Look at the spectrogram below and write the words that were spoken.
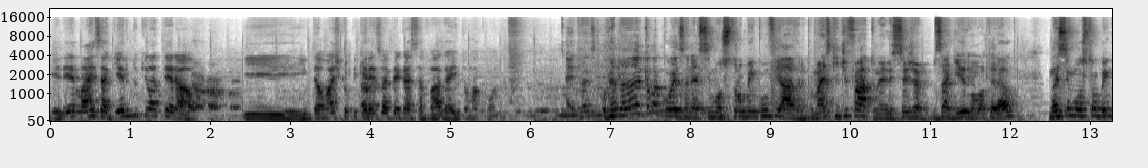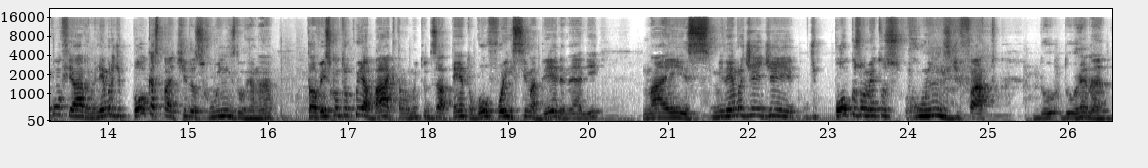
Ele é mais zagueiro do que lateral. E então acho que o Piqueires vai pegar essa vaga aí e tomar conta. É, mas o Renan é aquela coisa, né? Se mostrou bem confiável, né? Por mais que de fato, né, ele seja zagueiro no lateral, mas se mostrou bem confiável. Me lembro de poucas partidas ruins do Renan. Talvez contra o Cuiabá, que estava muito desatento, o gol foi em cima dele, né, ali. Mas me lembro de, de, de poucos momentos ruins, de fato, do, do Renan.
